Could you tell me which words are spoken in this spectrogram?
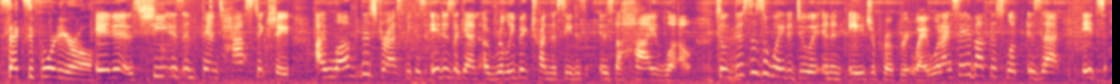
sexy 40 year old. It is. She is in fantastic shape. I love this dress because it is, again, a really big trend this season is, is the high low. So this is a way to do it in an age appropriate way. What I say about this look is that it's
